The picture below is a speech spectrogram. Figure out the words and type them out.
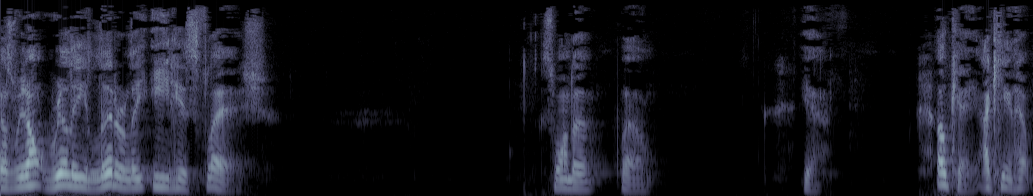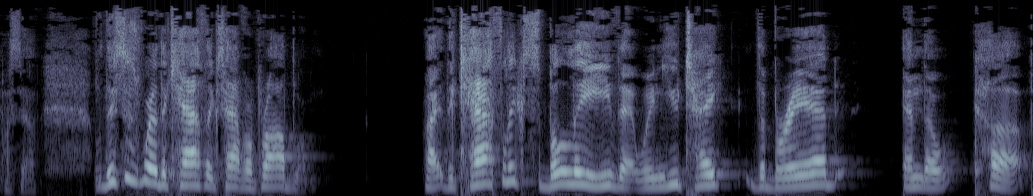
because we don't really literally eat his flesh. Just want to, well, yeah. Okay, I can't help myself. This is where the Catholics have a problem. Right? The Catholics believe that when you take the bread and the cup,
